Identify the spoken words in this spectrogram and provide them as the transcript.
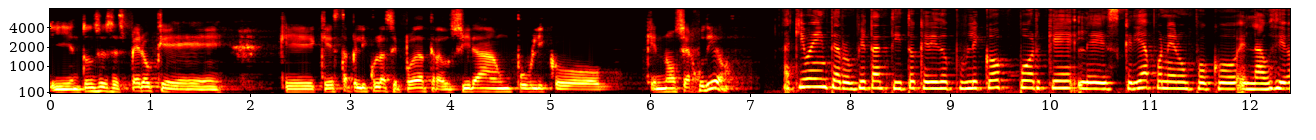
entonces espero que, que esta película se pueda traducir a un público que no sea judío. Aquí voy a interrumpir tantito, querido público, porque les quería poner un poco el audio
